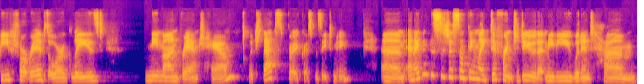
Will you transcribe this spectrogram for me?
beef short ribs or glazed Niman Ranch ham, which that's very Christmassy to me. Um, and I think this is just something like different to do that maybe you wouldn't um,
